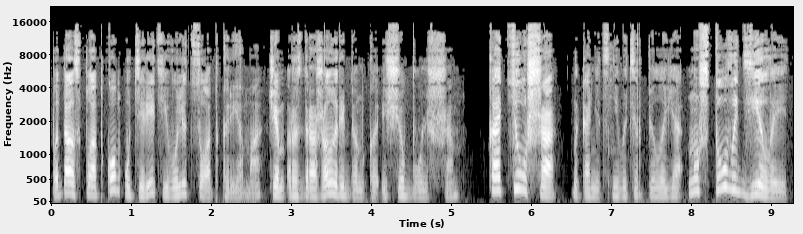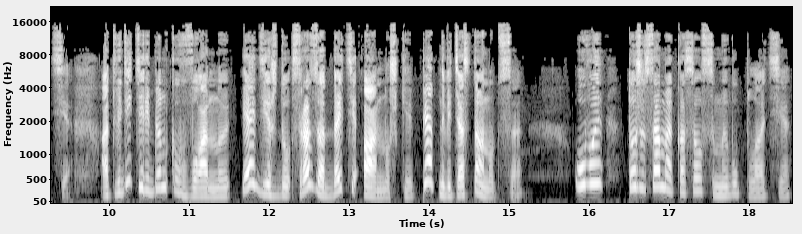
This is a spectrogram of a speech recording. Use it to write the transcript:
пыталась платком утереть его лицо от крема, чем раздражал ребенка еще больше. «Катюша!» – наконец не вытерпела я. «Ну что вы делаете? Отведите ребенка в ванную и одежду сразу отдайте Аннушке. Пятна ведь останутся». Увы, то же самое касалось моего платья.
